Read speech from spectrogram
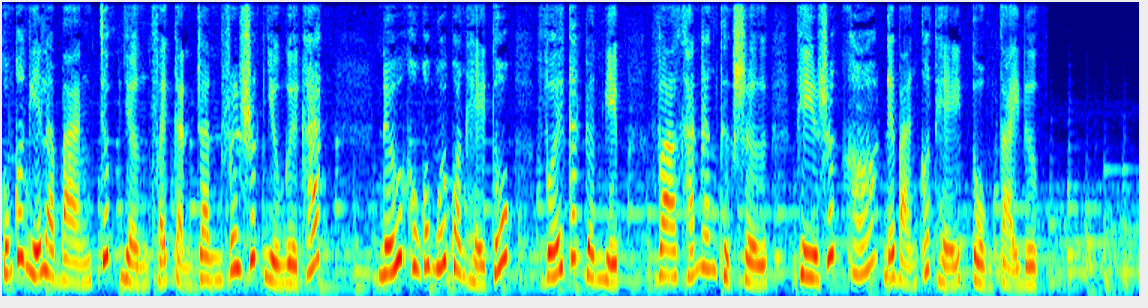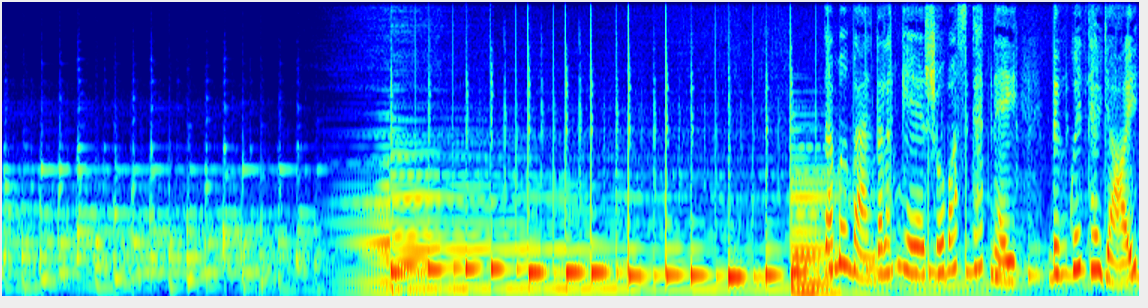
cũng có nghĩa là bạn chấp nhận phải cạnh tranh với rất nhiều người khác. Nếu không có mối quan hệ tốt với các doanh nghiệp và khả năng thực sự thì rất khó để bạn có thể tồn tại được. Cảm ơn bạn đã lắng nghe số podcast này. Đừng quên theo dõi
